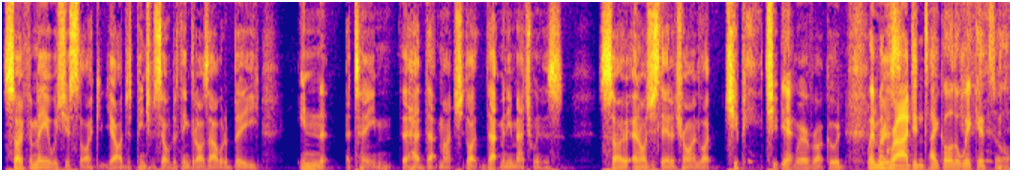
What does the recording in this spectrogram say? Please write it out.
So for me, it was just like yeah, I just pinched myself to think that I was able to be in a team that had that much like that many match winners. So and I was just there to try and like chip chip Yeah. in wherever I could. When Whereas- McGrath didn't take all the wickets or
